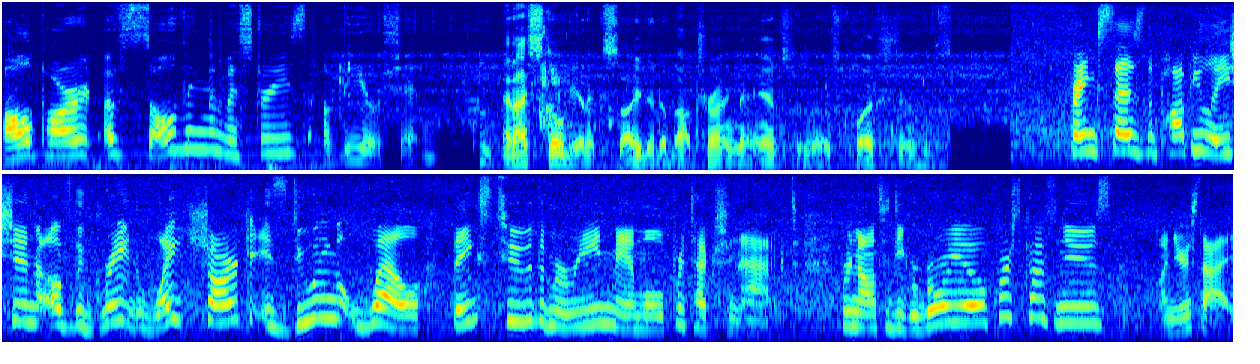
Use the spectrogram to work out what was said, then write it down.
All part of solving the mysteries of the ocean. And I still get excited about trying to answer those questions. Frank says the population of the great white shark is doing well thanks to the Marine Mammal Protection Act. Renata Di Gregorio, First Coast News, on your side.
